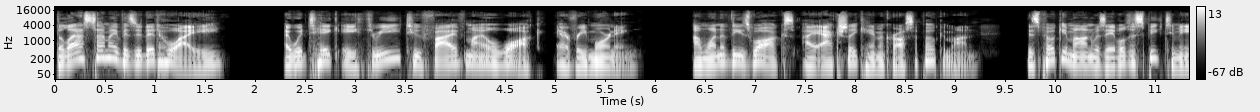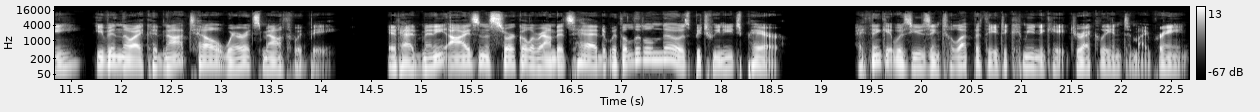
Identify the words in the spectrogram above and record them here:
The last time I visited Hawaii, I would take a three to five mile walk every morning. On one of these walks, I actually came across a Pokemon. This Pokemon was able to speak to me, even though I could not tell where its mouth would be. It had many eyes in a circle around its head with a little nose between each pair. I think it was using telepathy to communicate directly into my brain.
